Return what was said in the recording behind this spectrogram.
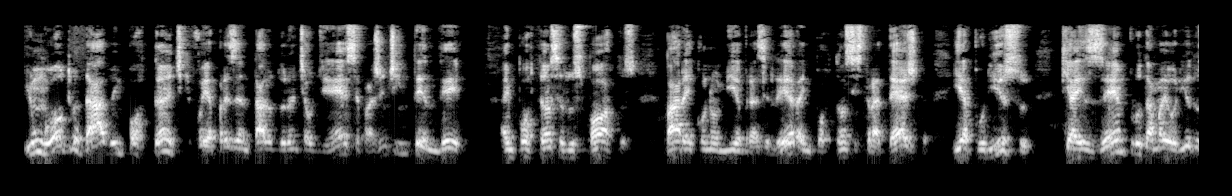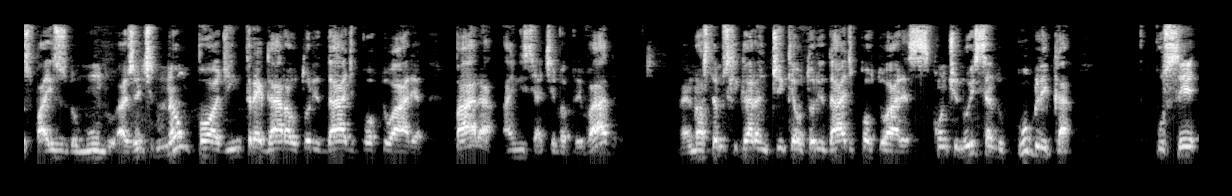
E um outro dado importante que foi apresentado durante a audiência, para a gente entender a importância dos portos para a economia brasileira, a importância estratégica, e é por isso que, a exemplo da maioria dos países do mundo, a gente não pode entregar a autoridade portuária para a iniciativa privada. Né? Nós temos que garantir que a autoridade portuária continue sendo pública, por ser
